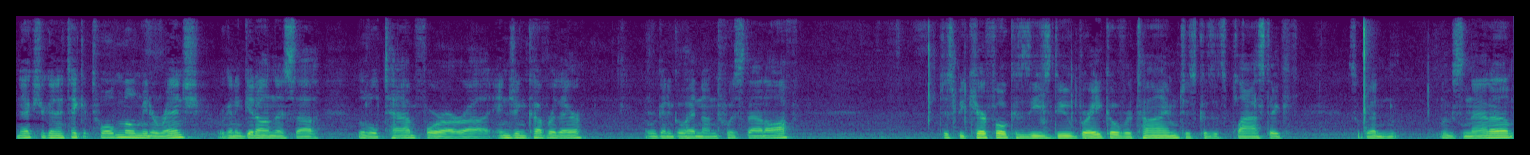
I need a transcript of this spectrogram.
Next, you're going to take a 12 millimeter wrench. We're going to get on this uh, little tab for our uh, engine cover there. And we're going to go ahead and untwist that off. Just be careful because these do break over time just because it's plastic. So go ahead and loosen that up.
